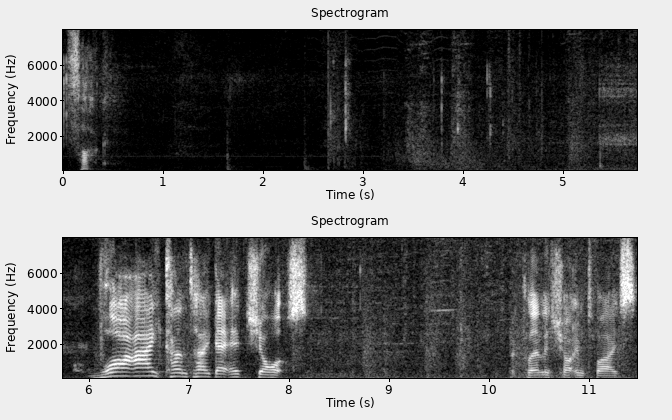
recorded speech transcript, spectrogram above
Fuck. Why can't I get headshots? I clearly shot him twice.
